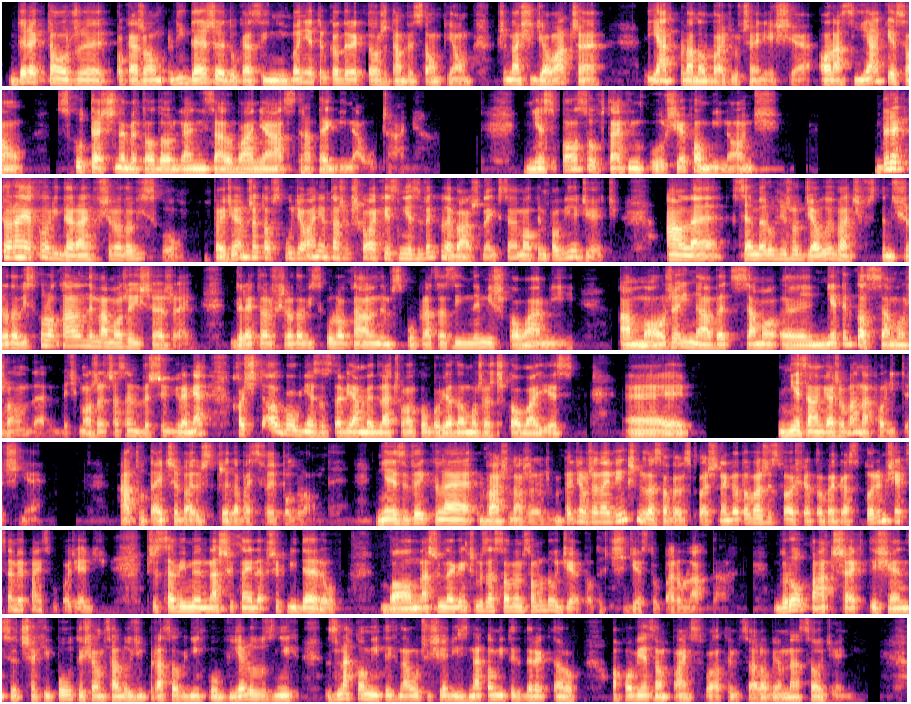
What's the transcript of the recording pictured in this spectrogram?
dyrektorzy, pokażą liderzy edukacyjni, bo nie tylko dyrektorzy tam wystąpią, czy nasi działacze, jak planować uczenie się oraz jakie są skuteczne metody organizowania strategii nauczania. Nie sposób w takim kursie pominąć dyrektora jako lidera w środowisku. Powiedziałem, że to współdziałanie w naszych szkołach jest niezwykle ważne i chcemy o tym powiedzieć, ale chcemy również oddziaływać w tym środowisku lokalnym, a może i szerzej. Dyrektor w środowisku lokalnym, współpraca z innymi szkołami, a może i nawet samo, e, nie tylko z samorządem, być może czasem w wyższych gremiach, choć to głównie zostawiamy dla członków, bo wiadomo, że szkoła jest e, niezaangażowana politycznie, a tutaj trzeba już sprzedawać swoje poglądy niezwykle ważna rzecz. Bym powiedział, że największym zasobem społecznego Towarzystwa Oświatowego, z którym się chcemy Państwu podzielić. Przedstawimy naszych najlepszych liderów, bo naszym największym zasobem są ludzie po tych 30 paru latach. Grupa 3000, 3,5 tysiąca ludzi, pracowników, wielu z nich znakomitych nauczycieli, znakomitych dyrektorów opowiedzą Państwu o tym, co robią na co dzień.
